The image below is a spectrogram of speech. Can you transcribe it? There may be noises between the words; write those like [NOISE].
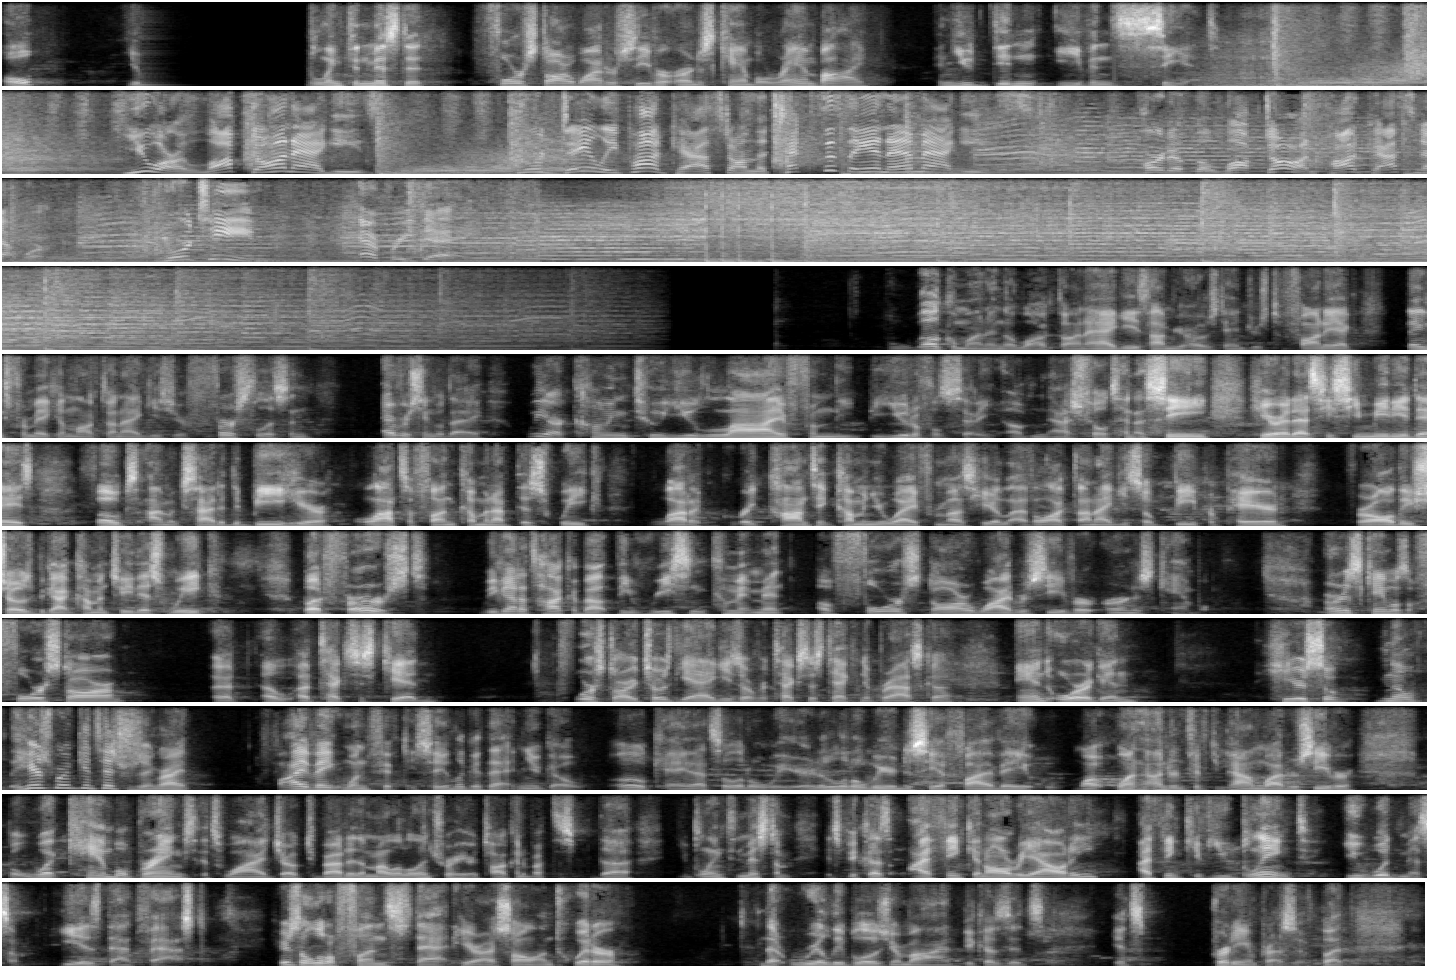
Oh, you blinked and missed it. Four star wide receiver Ernest Campbell ran by, and you didn't even see it. You are Locked On Aggies, your daily podcast on the Texas A&M Aggies, part of the Locked On Podcast Network. Your team every day. Welcome on into Locked On Aggies. I'm your host, Andrew Stefaniak. Thanks for making Locked On Aggies your first listen every single day. We are coming to you live from the beautiful city of Nashville, Tennessee, here at SEC Media Days. Folks, I'm excited to be here. Lots of fun coming up this week. A lot of great content coming your way from us here at Locked On Aggies. So be prepared for all these shows we got coming to you this week. But first, we got to talk about the recent commitment of four star wide receiver Ernest Campbell. Ernest Campbell's a four star, a, a, a, Texas kid, four star. He chose the Aggies over Texas Tech, Nebraska, and Oregon. Here's so, you know, here's where it gets interesting, right? 5'8, 150. So you look at that and you go, okay, that's a little weird. A little weird to see a 5'8, 150 pound wide receiver. But what Campbell brings, it's why I joked about it in my little intro here, talking about this, the you blinked and missed him. It's because I think in all reality, I think if you blinked, you would miss him. He is that fast. Here's a little fun stat here I saw on Twitter that really blows your mind because it's it's pretty impressive. But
